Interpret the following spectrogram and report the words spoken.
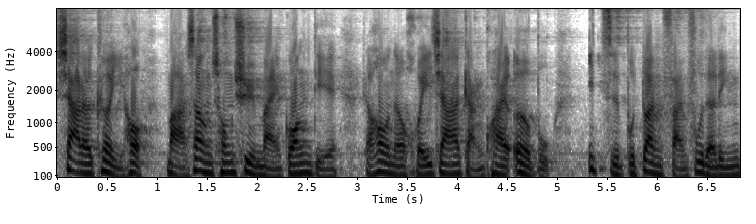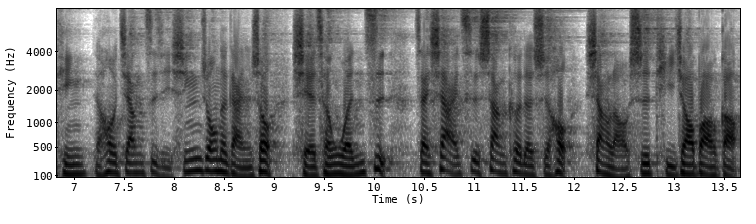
下了课以后，马上冲去买光碟，然后呢回家赶快恶补。一直不断反复的聆听，然后将自己心中的感受写成文字，在下一次上课的时候向老师提交报告。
